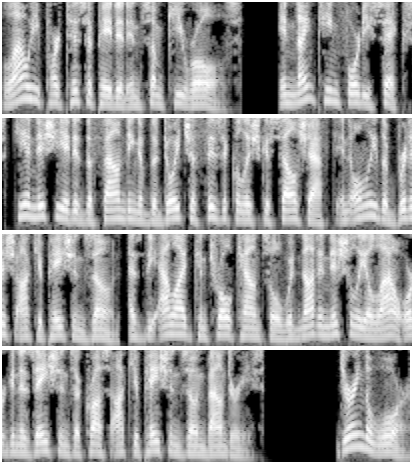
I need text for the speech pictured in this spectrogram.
Laue participated in some key roles. In 1946, he initiated the founding of the Deutsche Physikalische Gesellschaft in only the British occupation zone, as the Allied Control Council would not initially allow organizations across occupation zone boundaries. During the war,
